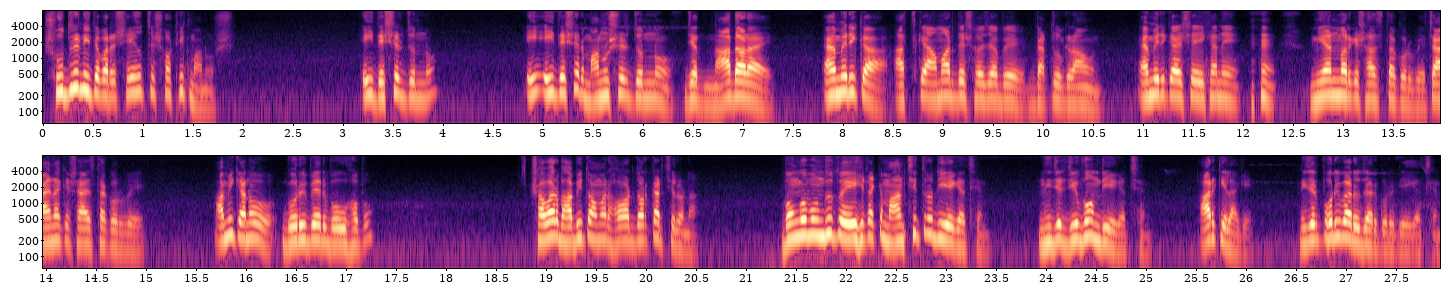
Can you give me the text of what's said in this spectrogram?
শুধরে নিতে পারে, সে হচ্ছে সঠিক মানুষ। এই দেশের জন্য, এই এই দেশের মানুষের জন্য যে না দাঁড়ায়, আমেরিকা আজকে আমার দেশ হয়ে যাবে ব্যাটল গ্রাউন্ড আমেরিকা এসে এখানে মিয়ানমারকে সাহায্য করবে, চায়নাকে সাহায্য করবে। আমি কেন গরিবের বউ হব? সবার ভাবি তো আমার হওয়ার দরকার ছিল না। বঙ্গবন্ধু তো এইটাকে মানচিত্র দিয়ে গেছেন, নিজের জীবন দিয়ে গেছেন, আর কি লাগে? নিজের পরিবার উজাড় করে দিয়ে গেছেন।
